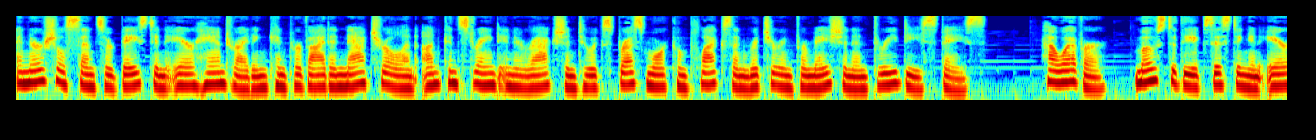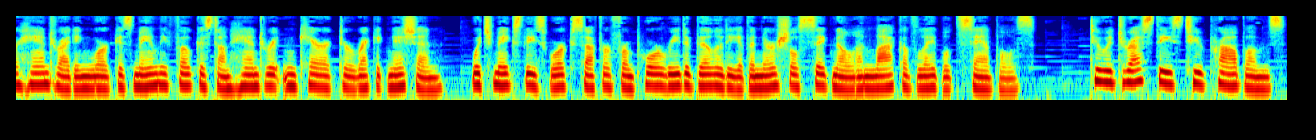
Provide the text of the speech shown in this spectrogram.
inertial sensor based in air handwriting can provide a natural and unconstrained interaction to express more complex and richer information in 3D space. However, most of the existing in air handwriting work is mainly focused on handwritten character recognition, which makes these works suffer from poor readability of inertial signal and lack of labeled samples. To address these two problems,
